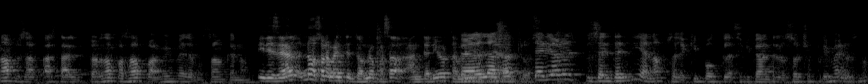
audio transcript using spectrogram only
No, pues hasta el torneo pasado para mí me demostraron que no. Y desde, no solamente el torneo pasado, anterior también. Pero otros. anteriores, pues se entendía, ¿no? Pues el equipo clasificaba entre los ocho primeros, ¿no?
